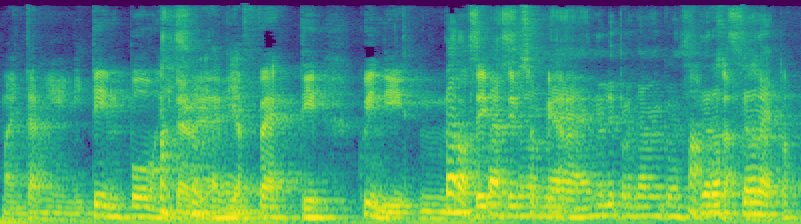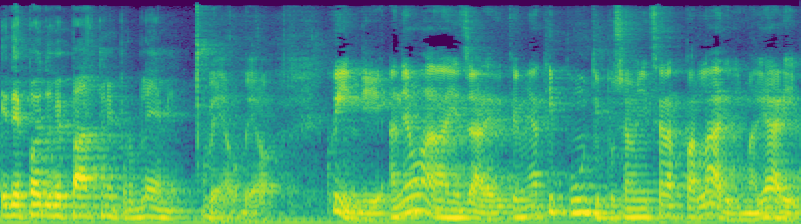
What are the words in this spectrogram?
ma in termini di tempo, in termini di affetti, quindi mh, Però devi, non, è- non li prendiamo in esatto, considerazione esatto. ed è poi dove partono i problemi. Vero, vero. Quindi andiamo ad analizzare determinati punti, possiamo iniziare a parlare di magari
